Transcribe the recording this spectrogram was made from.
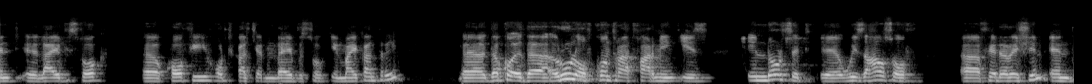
and livestock, coffee, horticulture and livestock in my country. Uh, the, the rule of contract farming is endorsed uh, with the House of uh, Federation and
